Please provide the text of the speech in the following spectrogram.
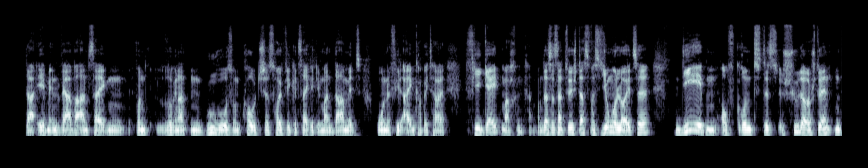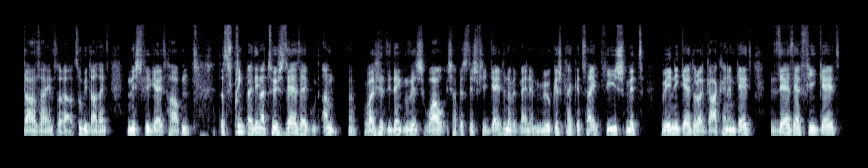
da eben in Werbeanzeigen von sogenannten Gurus und Coaches häufig gezeigt wird, wie man damit ohne viel Eigenkapital viel Geld machen kann. Und das ist natürlich das, was junge Leute, die eben aufgrund des Schüler- oder Studentendaseins oder Azubi-Daseins nicht viel Geld haben, das springt bei denen natürlich sehr, sehr gut an, weil sie denken sich, wow, ich habe jetzt nicht viel Geld und da wird mir eine Möglichkeit gezeigt, wie ich mit wenig Geld oder gar keinem Geld sehr, sehr viel Geld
